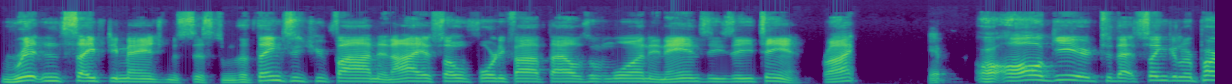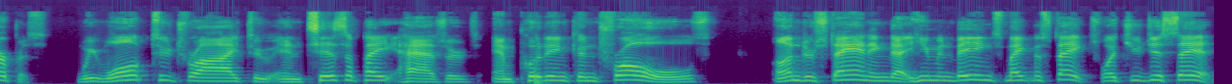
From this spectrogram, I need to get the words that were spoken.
written safety management system. The things that you find in iso 45001 and ansi z10 right? Yep. Are all geared to that singular purpose. We want to try to anticipate hazards and put in controls understanding that human beings make mistakes, what you just said.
